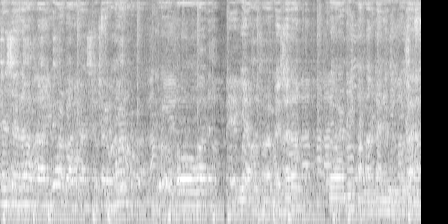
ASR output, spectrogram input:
Insenna għal-darba ta' Seċaruman u għadda Io non sono ambasciatore, però mi parlano anche di cosa.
